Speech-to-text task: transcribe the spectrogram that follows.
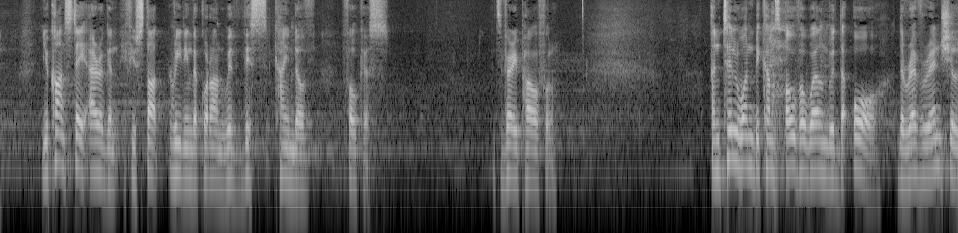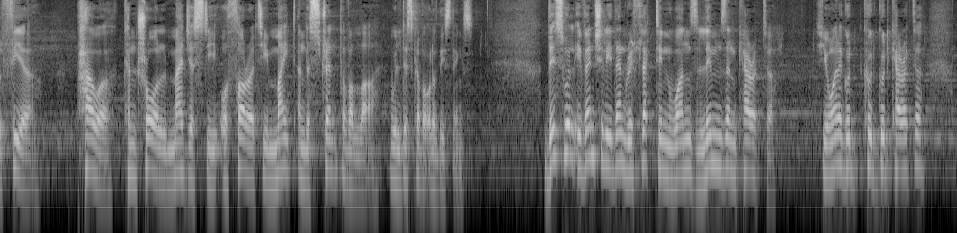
You can't stay arrogant if you start reading the Quran with this kind of focus. It's very powerful. Until one becomes overwhelmed with the awe, the reverential fear, power, control, majesty, authority, might, and the strength of Allah, we'll discover all of these things. This will eventually then reflect in one's limbs and character. If you want a good, good, good character,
